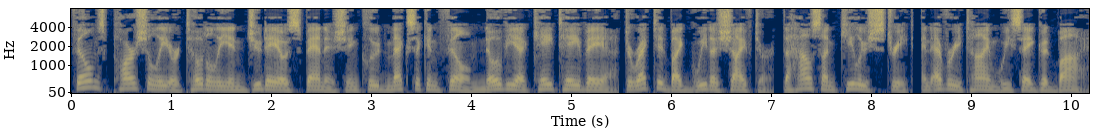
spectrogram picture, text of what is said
Films partially or totally in Judeo-Spanish include Mexican film Novia que te vea directed by Guita Schyfter, The House on Chelouche Street, and Every Time We Say Goodbye.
